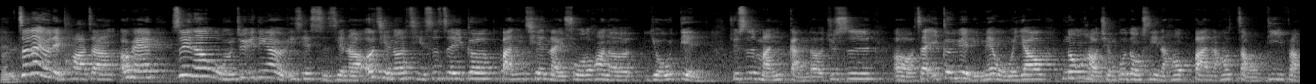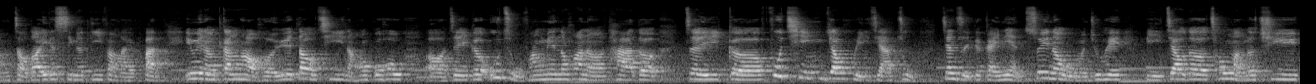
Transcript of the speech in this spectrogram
真的有点夸张。OK，所以呢，我们就一定要有一些时间了。而且呢，其实这一个搬迁来说的话呢，有点就是蛮赶的，就是呃，在一个月里面我们要弄好全部东西，然后搬，然后找地方，找到一个新的地方来搬。因为呢，刚好合约到期，然后过后呃，这一个屋主方面的话呢，他的这一个父亲要回家住。这样子一个概念，所以呢，我们就会比较的匆忙的去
